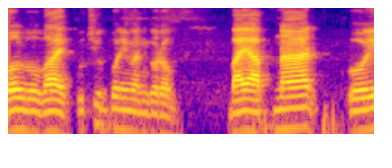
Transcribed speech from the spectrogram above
বলব ভাই, প্রচুর পরিমাণ গরম। ভাই, আপনার ওই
